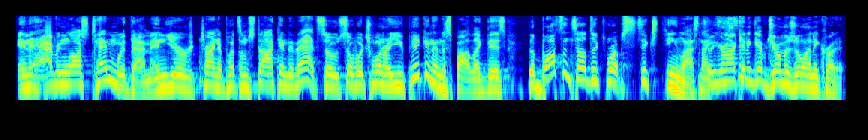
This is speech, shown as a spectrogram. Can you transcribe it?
and having lost ten with them, and you're trying to put some stock into that. So, so which one are you picking in a spot like this? The Boston Celtics were up 16 last night. So you're not going to give Joe Mazzulla any credit.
